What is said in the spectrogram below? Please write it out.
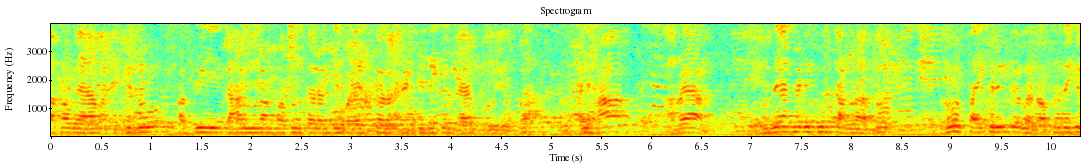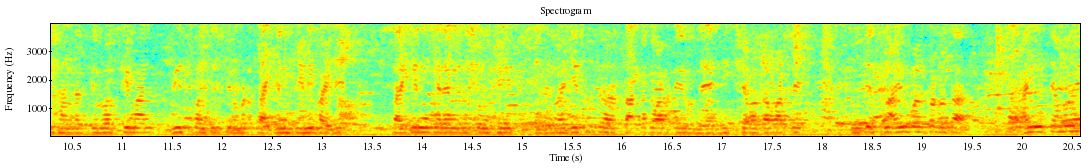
असा व्यायाम आहे की जो अगदी लहान मुलांपासून तर अगदी वयस्कर व्यक्ती देखील व्यायाम करू शकतो. आणि हा व्यायाम हृदयासाठी खूप चांगला असतो. रोज सायकलिंग करणं डॉक्टर देखील सांगतात की रोज किमान वीस पंचवीस किलोमीटर सायकलिंग केली पाहिजे. सायकलिंग केल्यानंतर तुमची हृदयाची ताकद वाढते हृदयाची क्षमता वाढते तुमचे स्नायू बळकट होतात. आणि त्यामुळे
